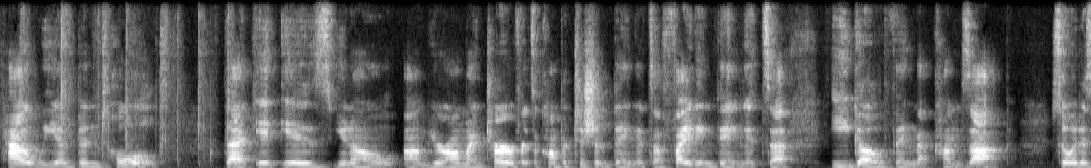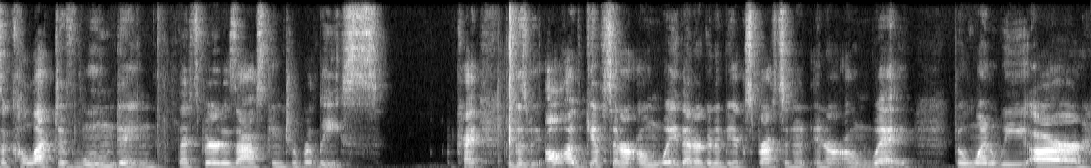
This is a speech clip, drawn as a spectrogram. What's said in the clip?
How we have been told that it is, you know, um, you're on my turf. It's a competition thing. It's a fighting thing. It's a ego thing that comes up. So it is a collective wounding that spirit is asking to release. Okay? Because we all have gifts in our own way that are going to be expressed in, in our own way. But when we are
